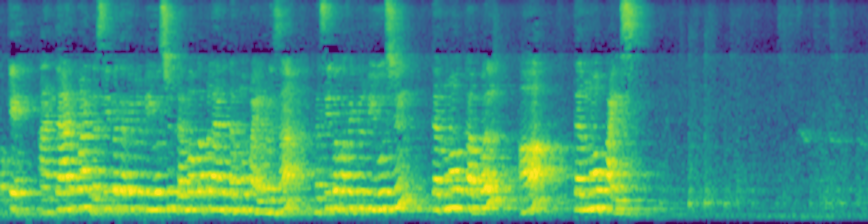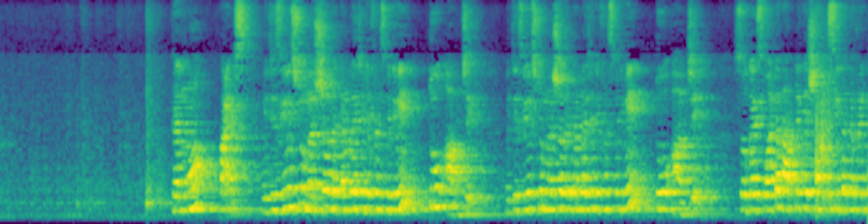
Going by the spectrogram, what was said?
Okay. And third point, the Seebeck effect will be used in thermocouple and thermopile. What is that? The Seebeck effect will be used in thermocouple or thermopiles. Thermopiles, which is used to measure the temperature difference between two objects. Which is used to measure the temperature difference between two objects. So guys, what are the application of the Seebeck effect?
